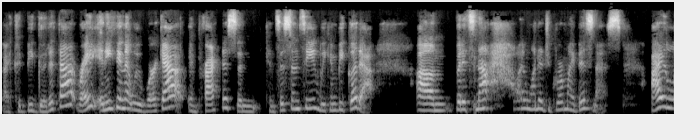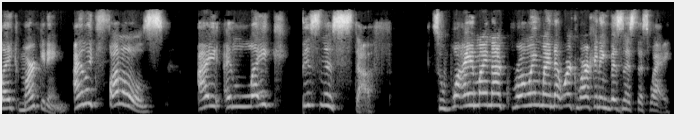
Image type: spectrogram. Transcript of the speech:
I could be good at that, right? Anything that we work at in practice and consistency, we can be good at. Um, but it's not how I wanted to grow my business. I like marketing. I like funnels. I, I like business stuff. So why am I not growing my network marketing business this way?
